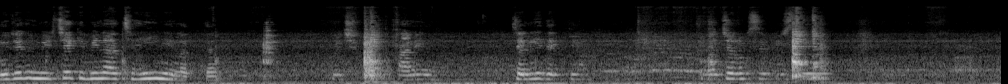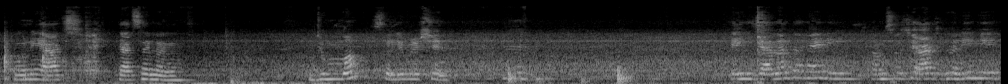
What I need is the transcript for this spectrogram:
मुझे तो मिर्चे के बिना अच्छा ही नहीं लगता। कुछ खाने में। चलिए देखते हैं। बच्चे लोग से पूछते हैं उन्हें आज कैसा लगा? जुम्मा सेलिब्रेशन कहीं जाना तो है नहीं। हम सोचे आज घर ही में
